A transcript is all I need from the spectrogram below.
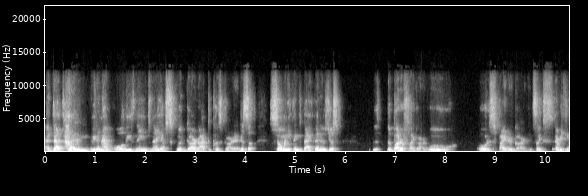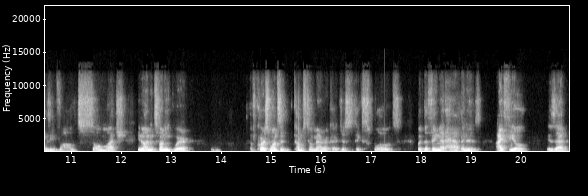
at that time, we didn't have all these names. Now you have squid guard, octopus guard, and just so, so many things. Back then, it was just the, the butterfly guard. Ooh, oh, the spider guard. It's like everything's evolved so much, you know. And it's funny where, of course, once it comes to America, it just explodes. But the thing that happened is, I feel, is that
